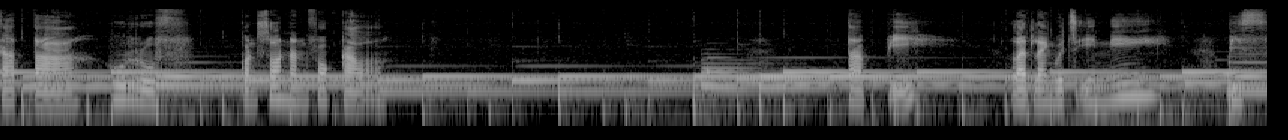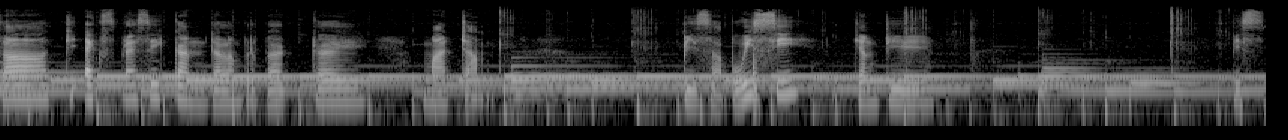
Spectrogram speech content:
kata, huruf, konsonan, vokal. Tapi light language ini bisa diekspresikan dalam berbagai macam. Bisa puisi yang di bis,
